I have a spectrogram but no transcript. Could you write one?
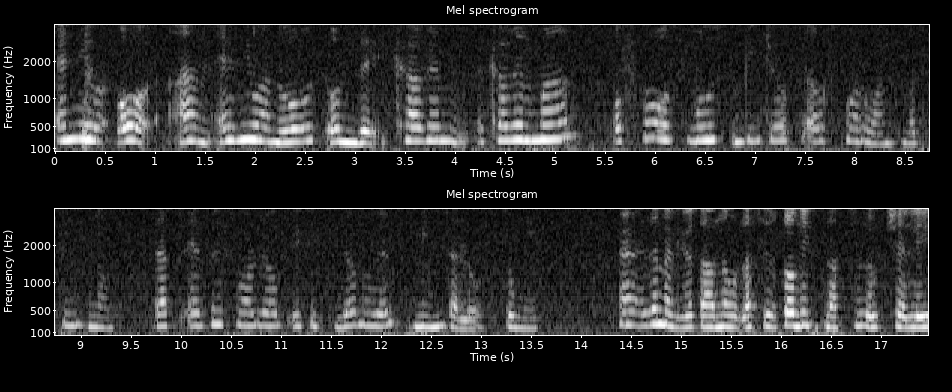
Any, or, and anyone work on the Karel, Karelman? Of course, most bee jobs are small ones, but please know That every small job, if it's done well, means a lot to me. אה, זה מביא אותנו לסרטון התנצלות שלי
